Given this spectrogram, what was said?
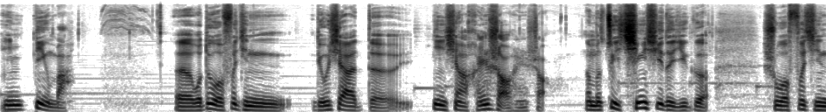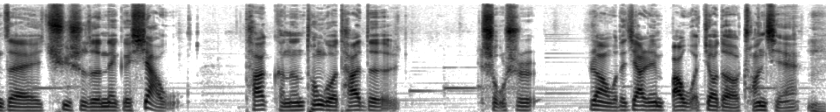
因病吧。呃，我对我父亲留下的印象很少很少。那么最清晰的一个，是我父亲在去世的那个下午，他可能通过他的手势，让我的家人把我叫到床前，嗯，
